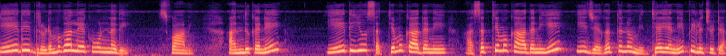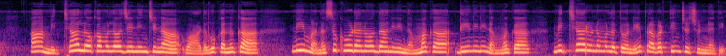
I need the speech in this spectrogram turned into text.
ఏది దృఢముగా లేకు ఉన్నది? స్వామి అందుకనే ఏదియు సత్యము కాదని అసత్యము కాదనియే ఈ జగత్తును మిథ్యయని పిలుచుట. ఆ మిథ్యాలోకములో జనించిన వాడవు కనుక నీ మనసు కూడాను దానిని నమ్మక దీనిని నమ్మక మిథ్యారుణములతోనే ప్రవర్తించుచున్నది.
